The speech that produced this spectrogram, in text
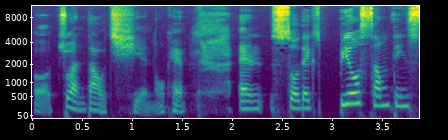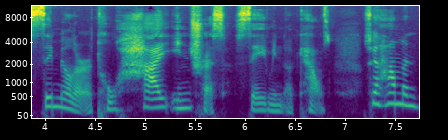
呃赚到钱，OK，and so they build something similar to high interest saving accounts，所以他们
